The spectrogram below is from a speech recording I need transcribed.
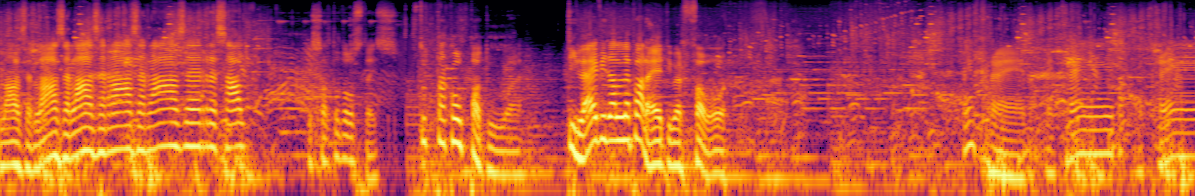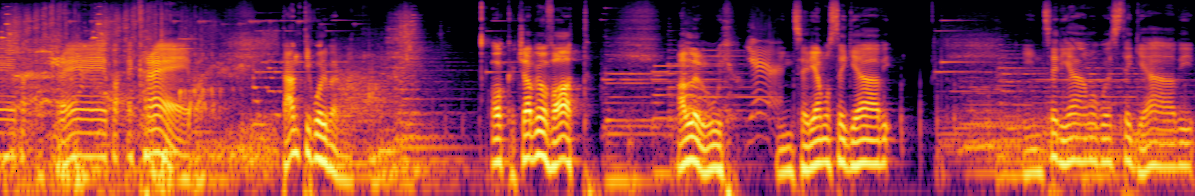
Laser, laser, laser, laser, laser. Salto. Ho saltato lo stesso. Tutta colpa tua. Ti levi dalle pareti, per favore. E crepa, e crepa, e crepa, e crepa, e crepa. Tanti cuori per me. Ok, ce l'abbiamo fatta. Alleluia. Inseriamo queste chiavi. Inseriamo queste chiavi.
